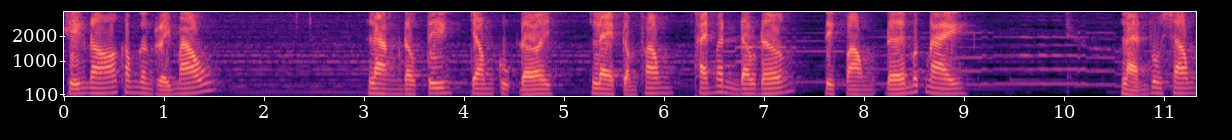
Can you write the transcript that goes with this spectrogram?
Khiến nó không ngừng rỉ máu. Lần đầu tiên trong cuộc đời, Lạc Cẩm Phong thấy mình đau đớn, Tuyệt vọng đến mức này. Lạnh vô song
